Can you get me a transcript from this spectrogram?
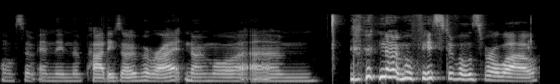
awesome. And then the party's over, right? No more, um, no more festivals for a while.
